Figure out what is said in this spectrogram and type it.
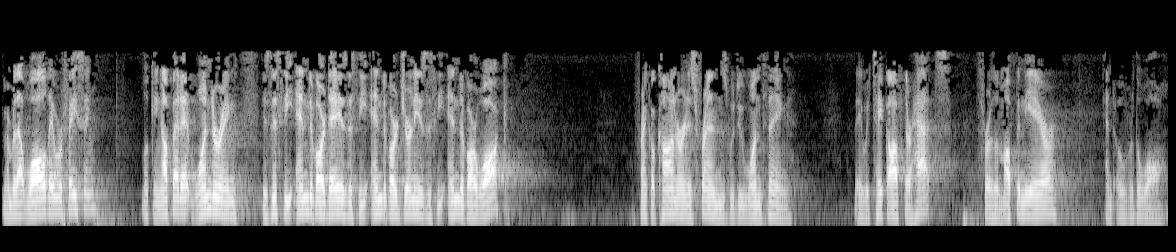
remember that wall they were facing? Looking up at it, wondering, is this the end of our day? Is this the end of our journey? Is this the end of our walk? Frank O'Connor and his friends would do one thing. They would take off their hats, throw them up in the air, and over the wall.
